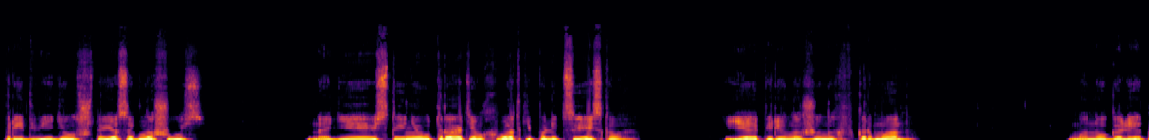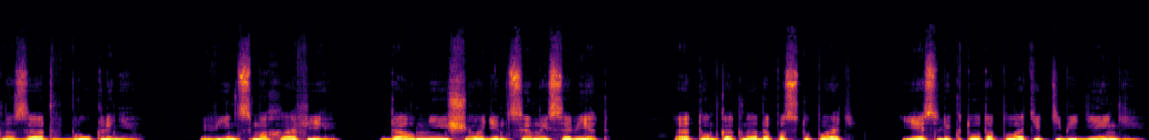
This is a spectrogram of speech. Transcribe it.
предвидел, что я соглашусь. Надеюсь, ты не утратил хватки полицейского. Я переложил их в карман. Много лет назад в Бруклине Винс Махафи дал мне еще один ценный совет о том, как надо поступать, если кто-то платит тебе деньги.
